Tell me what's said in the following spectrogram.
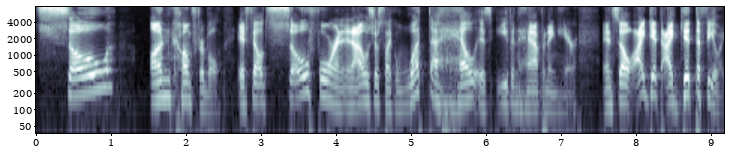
so uncomfortable. It felt so foreign, and I was just like, "What the hell is even happening here?" And so I get, I get the feeling.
